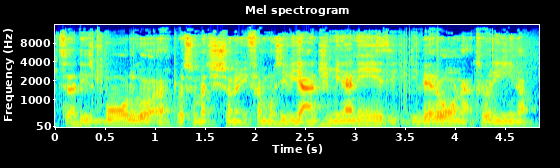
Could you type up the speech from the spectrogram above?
Salisburgo, poi insomma ci sono i famosi viaggi milanesi di Verona, Torino,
